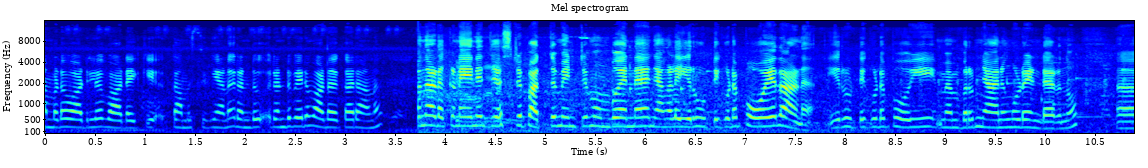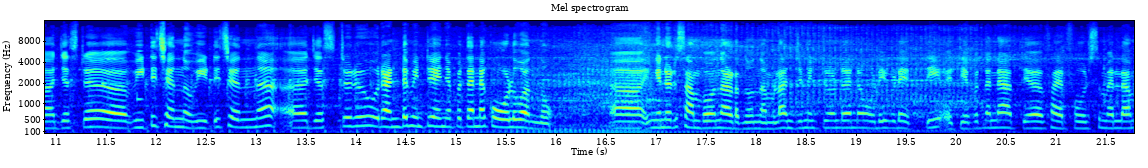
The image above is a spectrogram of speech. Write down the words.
നമ്മുടെ വാർഡിൽ വാടകയ്ക്ക് താമസിക്കുകയാണ്. രണ്ട് രണ്ടുപേരും വാടകക്കാരാണ്. നടക്കുന്നതിന് ജസ്റ്റ് പത്ത് മിനിറ്റ് മുമ്പ് തന്നെ ഞങ്ങൾ ഈ റൂട്ടിൽ കൂടെ പോയതാണ്. ഈ റൂട്ടിൽ കൂടെ പോയി മെമ്പറും ഞാനും കൂടെ ഉണ്ടായിരുന്നു. ജസ്റ്റ് വീട്ടിൽ ചെന്നു. വീട്ടിൽ ചെന്ന് ജസ്റ്റ് ഒരു രണ്ട് മിനിറ്റ് കഴിഞ്ഞപ്പോൾ തന്നെ കോൾ വന്നു. ഇങ്ങനൊരു സംഭവം നടന്നു. നമ്മൾ അഞ്ച് മിനിറ്റ് കൊണ്ട് തന്നെ ഓടി ഇവിടെ എത്തി. എത്തിയപ്പോൾ തന്നെ അത്യ ഫയർഫോഴ്സും എല്ലാം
